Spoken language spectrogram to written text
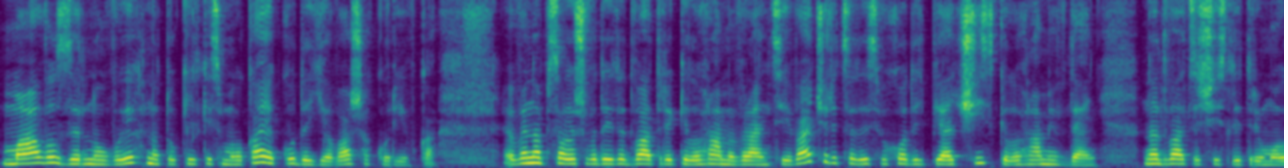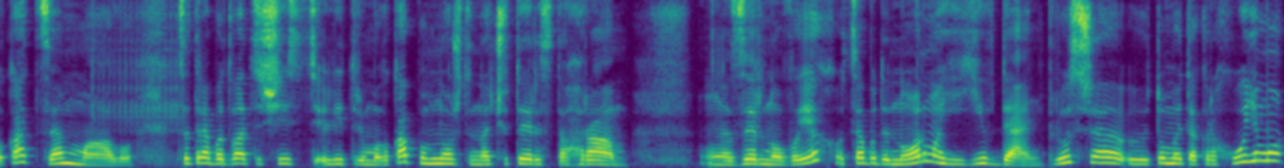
мало зернових на ту кількість молока, яку дає ваша корівка. Ви написали, що ви даєте 2-3 кг вранці і ввечері, це десь виходить 5-6 кг в день. На 26 літрів молока це мало. Це треба 26 літрів молока помножити на 400 грам е, зернових, оце буде норма її в день. Плюс ще, е, то ми так рахуємо,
